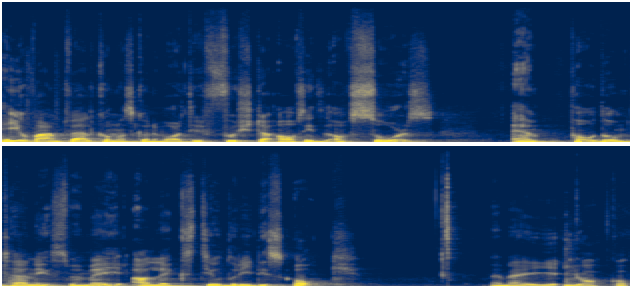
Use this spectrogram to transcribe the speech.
Hej och varmt välkomna ska ni vara till första avsnittet av Source. En podd om tennis med mig, Alex Theodoridis och... Med mig, Jakob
